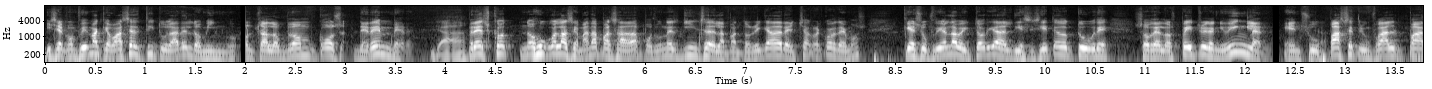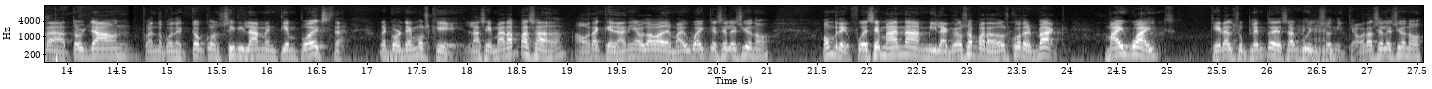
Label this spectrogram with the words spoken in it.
y se confirma que va a ser titular el domingo contra los Broncos de Denver. Ya. Prescott no jugó la semana pasada por un esguince de la pantorrilla derecha, recordemos, que sufrió en la victoria del 17 de octubre sobre los Patriots de New England en su pase triunfal para touchdown cuando conectó con CeeDee Lamb en tiempo extra. Recordemos que la semana pasada, ahora que Dani hablaba de Mike White que se lesionó, hombre, fue semana milagrosa para dos quarterbacks. Mike White, que era el suplente de Zach Wilson y que ahora se lesionó,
